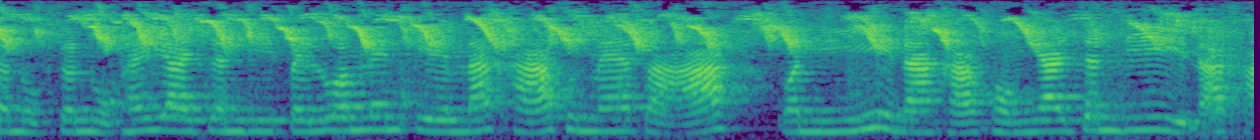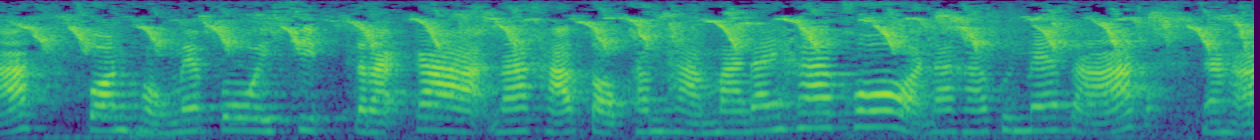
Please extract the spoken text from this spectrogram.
สนุกสนุกให้ยายจันดีไปร่วมเล่นเกมนะคะ คุณแม่จ๋าวันนี้นะคะของยายจันดีนะคะกรของแม่โป้ยสิบตะกร้านะคะ ตอบคำถามมาได้ 5 ข้อนะคะ คุณแม่จ๋านะคะ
